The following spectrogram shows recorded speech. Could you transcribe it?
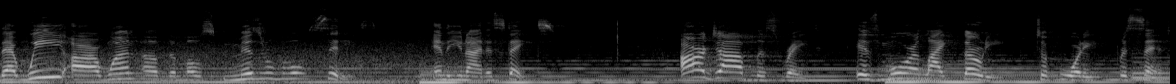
that we are one of the most miserable cities in the United States. Our jobless rate is more like 30 to 40 percent.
